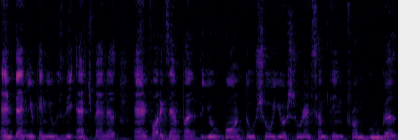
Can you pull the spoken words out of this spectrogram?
and then you can use the edge panel. And for example you want to show your students something from google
